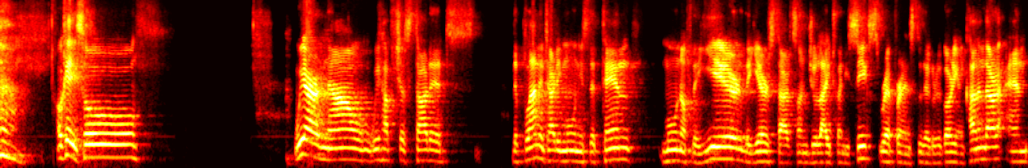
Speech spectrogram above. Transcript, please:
okay, so we are now, we have just started, the planetary moon is the 10th moon of the year. The year starts on July 26, reference to the Gregorian calendar, and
